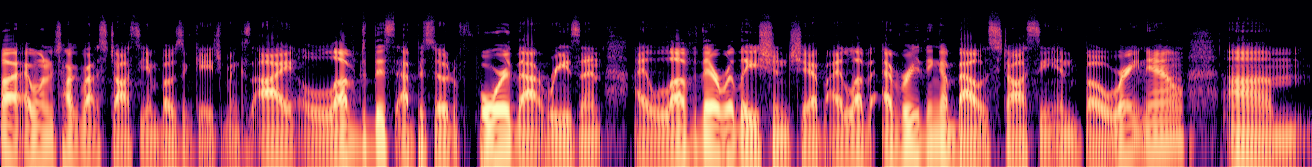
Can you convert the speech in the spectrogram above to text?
But I want to talk about Stassi and Beau's engagement because I loved this episode for that reason. I love their relationship. I love everything about Stassi and Beau right now. Um,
